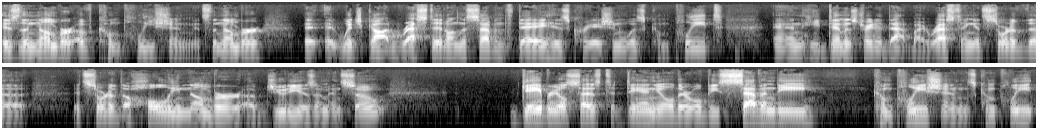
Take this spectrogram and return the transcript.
is the number of completion, it's the number at, at which God rested on the seventh day. His creation was complete, and he demonstrated that by resting. It's sort of the it's sort of the holy number of Judaism. And so Gabriel says to Daniel, there will be 70 completions, complete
